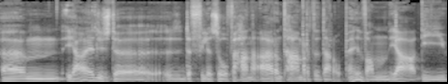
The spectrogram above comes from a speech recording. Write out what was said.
Ehm, ja, dus de, de filosoof Hannah Arendt hamerde daarop. Hè, van ja, die,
